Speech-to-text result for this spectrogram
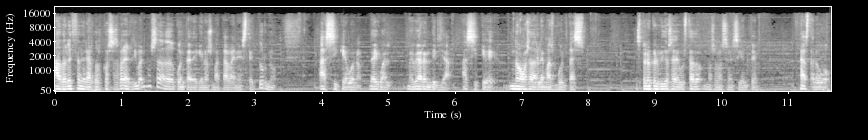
adolece de las dos cosas. Vale, el rival no se ha dado cuenta de que nos mataba en este turno. Así que bueno, da igual, me voy a rendir ya. Así que no vamos a darle más vueltas. Espero que el vídeo os haya gustado. Nos vemos en el siguiente. Hasta luego.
